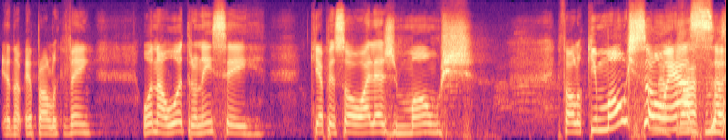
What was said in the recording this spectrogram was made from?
é, é para aula que vem, ou na outra, eu nem sei, que a pessoa olha as mãos. Fala, que mãos são essas?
